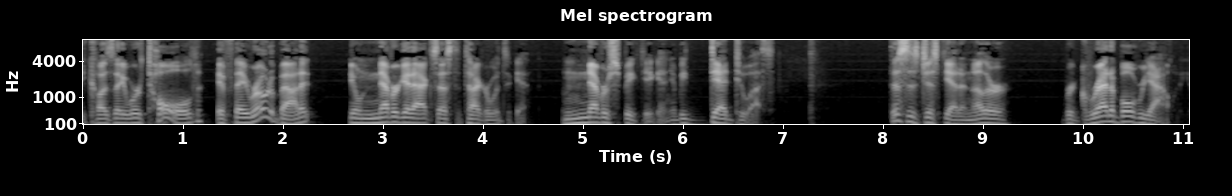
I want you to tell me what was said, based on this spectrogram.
because they were told if they wrote about it, you'll never get access to Tiger Woods again. never speak to you again. You'll be dead to us. This is just yet another regrettable reality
